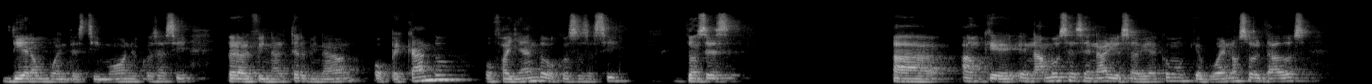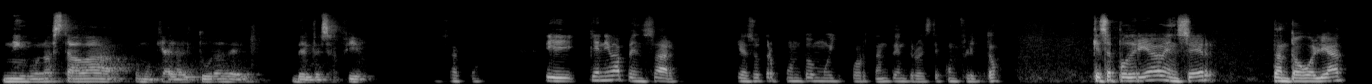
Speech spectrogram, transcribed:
dieron buen testimonio, cosas así, pero al final terminaron o pecando o fallando o cosas así. Entonces, ah, aunque en ambos escenarios había como que buenos soldados, ninguno estaba como que a la altura del, del desafío. Exacto. ¿Y quién iba a pensar, que es otro punto muy importante dentro de este conflicto, que se podría vencer tanto a Goliat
